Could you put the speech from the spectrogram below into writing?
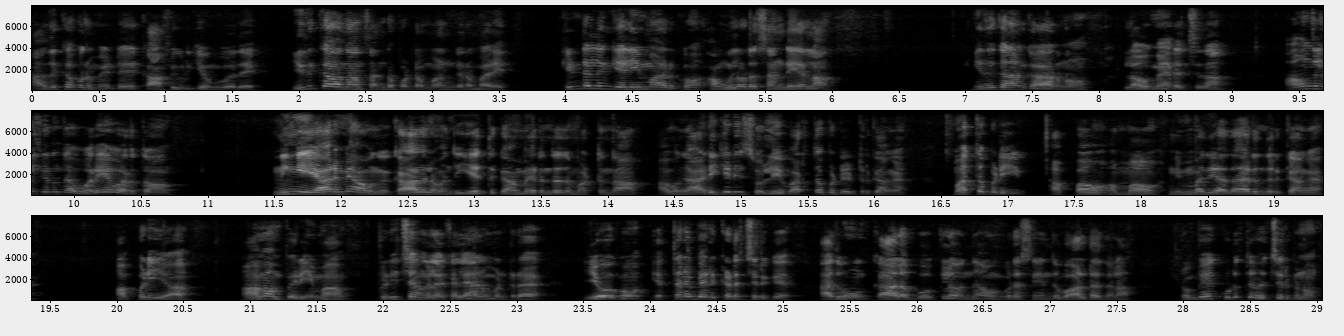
அதுக்கப்புறமேட்டு காஃபி குடிக்கும் போது இதுக்காக தான் சண்டை போட்டோமாங்கிற மாதிரி கிண்டலும் கேலியுமா இருக்கும். அவங்களோட சண்டையெல்லாம் இதுக்கெல்லாம் காரணம் லவ் மேரேஜ் தான். அவங்களுக்கு இருந்த ஒரே வருத்தம் நீங்கள் யாருமே அவங்க காதில் வந்து ஏற்றுக்காமல் இருந்தது மட்டும்தான். அவங்க அடிக்கடி சொல்லி வருத்தப்பட்டுட்டு இருக்காங்க. மற்றபடி அப்பாவும் அம்மாவும் நிம்மதியாக தான் இருந்திருக்காங்க. அப்படியா? ஆமாம் பெரியம்மா. பிடிச்சவங்களை கல்யாணம் பண்ணுற யோகம் எத்தனை பேர் கிடச்சிருக்கு? அதுவும் காலப்போக்கில் வந்து அவங்க கூட சேர்ந்து வாழ்கிறதெல்லாம் ரொம்பவே கொடுத்து வச்சிருக்கணும்.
